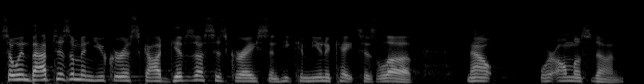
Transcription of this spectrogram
So in baptism and Eucharist, God gives us His grace and He communicates His love. Now, we're almost done.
